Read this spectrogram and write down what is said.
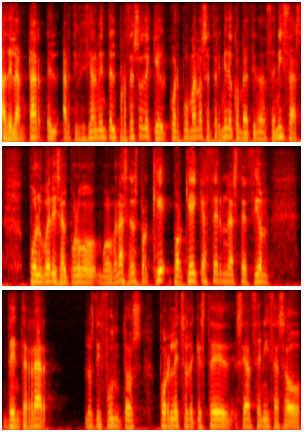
adelantar artificialmente el proceso de que el cuerpo humano se termine convirtiendo en cenizas. Polvo eres al polvo volverás. Entonces, ¿por qué, ¿por qué hay que hacer una excepción de enterrar los difuntos por el hecho de que esté, sean cenizas o,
